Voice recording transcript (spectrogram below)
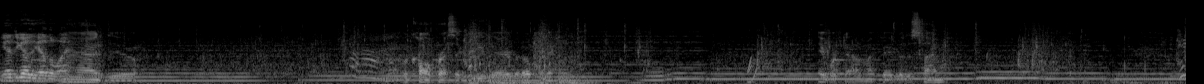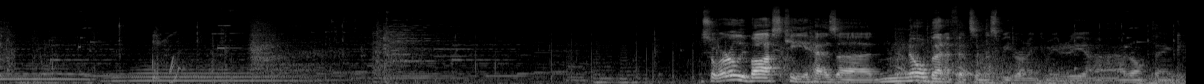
You have to go the other way. Yeah, I do. I recall pressing B there, but okay. It worked out in my favor this time. So early boss key has uh, no benefits in the speedrunning community. I don't think.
